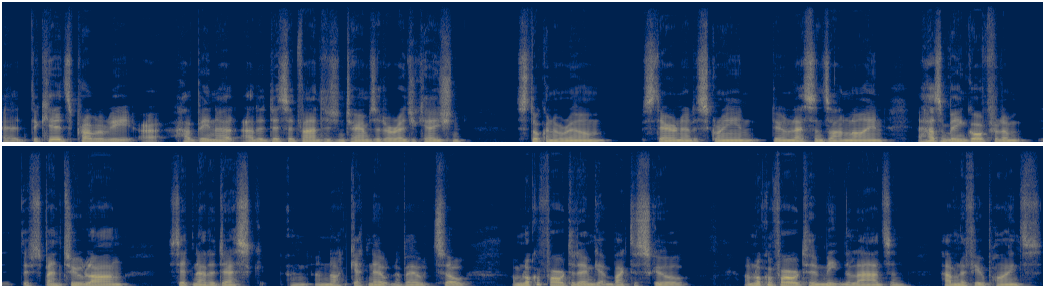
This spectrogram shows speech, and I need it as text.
Uh, the kids probably are, have been at, at, a disadvantage in terms of their education, stuck in a room, staring at a screen, doing lessons online. It hasn't been good for them. They've spent too long sitting at a desk and, and not getting out and about. So I'm looking forward to them getting back to school. I'm looking forward to meeting the lads and having a few pints,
